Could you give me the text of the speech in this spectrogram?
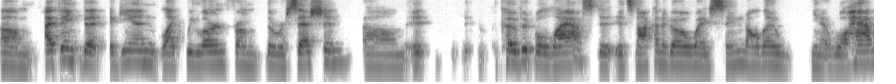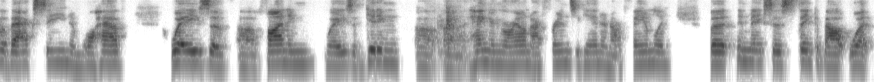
Um, I think that again, like we learned from the recession, um, it COVID will last. It, it's not going to go away soon. Although you know we'll have a vaccine and we'll have ways of uh, finding ways of getting uh, uh, hanging around our friends again and our family but it makes us think about what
